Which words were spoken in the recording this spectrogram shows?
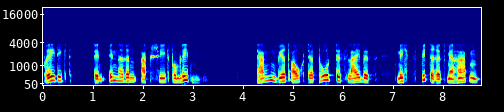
predigt den inneren Abschied vom Leben. Dann wird auch der Tod des Leibes nichts Bitteres mehr haben,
